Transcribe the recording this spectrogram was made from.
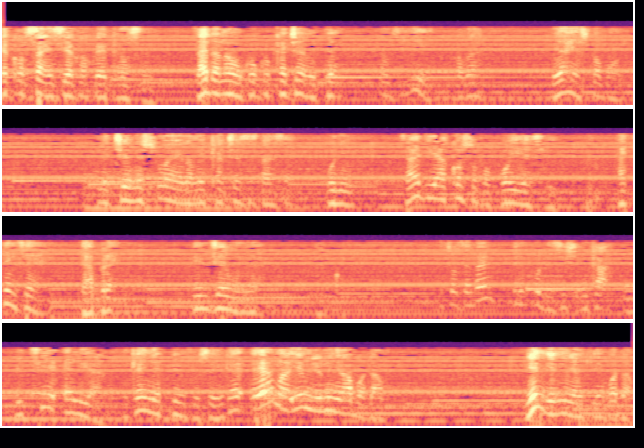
yɛkɔ science yɛkɔ akɔyɛ counseling saa da na wo nkɔkɔ ka kyerɛ me pɛ na sɛ yie baba stubborn. Mekyerɛ ne soma yɛ na meka kyerɛ sista sɛ onim saa de yɛ akɔ so for four years yi I think say Gabre, Angel Muna. It was a very painful decision. Nka, bitie earlier, nka nye painful say. Nka, eya eh, ma yem yenu nyina abodam. Yem yenu nyina nka abodam.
